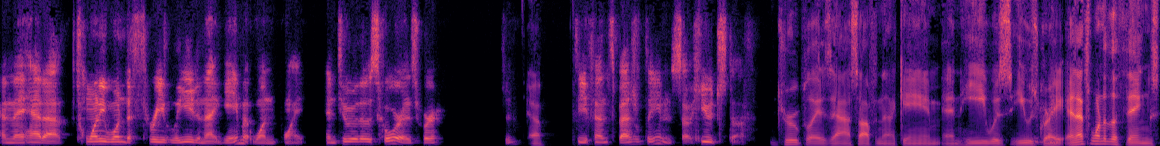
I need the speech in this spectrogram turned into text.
and they had a twenty-one to three lead in that game at one point. point, and two of those scores were Yeah. Defense special teams. So huge stuff. Drew played his ass off in that game, and he was he was Mhm. great. And that's one of the things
